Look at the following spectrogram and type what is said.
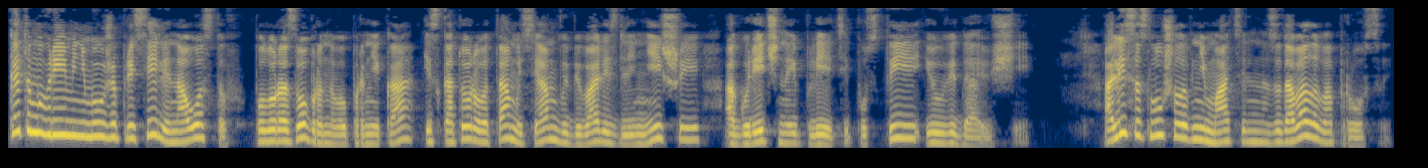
К этому времени мы уже присели на остров полуразобранного парника, из которого там и сям выбивались длиннейшие огуречные плети, пустые и увядающие. Алиса слушала внимательно, задавала вопросы.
